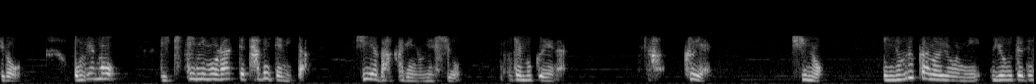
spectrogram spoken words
四郎俺も力地にもらって食べてみた。冷えばかりの飯を。とても食えない。さあ食え。シノ祈るかのように両手で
